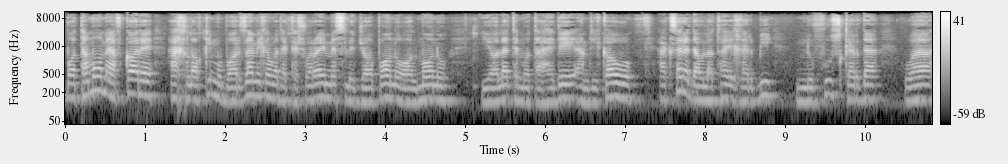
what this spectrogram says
با تمام افکار اخلاقی مبارزه می‌کنه و در کشورهای مثل ژاپن و آلمان و ایالات متحده امریکا و اکثر دولت های غربی نفوذ کرده و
